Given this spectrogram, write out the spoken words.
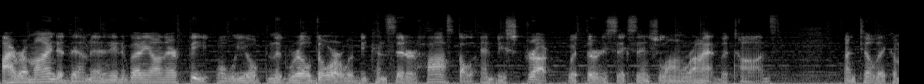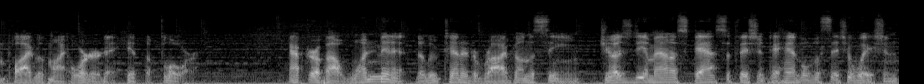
I reminded them that anybody on their feet when we opened the grill door would be considered hostile and be struck with 36 inch long riot batons until they complied with my order to hit the floor. After about one minute, the lieutenant arrived on the scene, judged the amount of staff sufficient to handle the situation,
